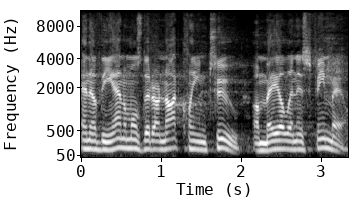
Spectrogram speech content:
and of the animals that are not clean too, a male and his female.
